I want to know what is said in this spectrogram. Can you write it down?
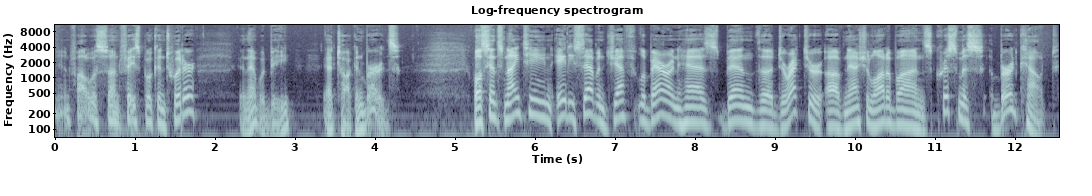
And follow us on Facebook and Twitter, and that would be at Talking Birds. Well, since 1987, Jeff LeBaron has been the director of National Audubon's Christmas Bird Count.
